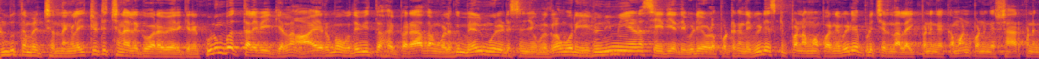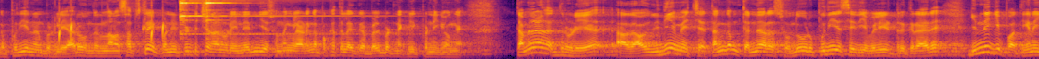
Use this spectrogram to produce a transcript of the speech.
அன்பு தமிழ் சொந்தங்களை டிட்டு சேனலுக்கு வரவேற்கிறேன். குடும்ப தலைவிக்கெல்லாம் ஆயிரம் ரூபாய் உதவித்தொகை பெறாதவங்களுக்கு மேல்முறையீடு செஞ்சவங்களுக்குலாம் ஒரு இனிமையான செய்தி அந்த வீடியோவில் போட்டுருங்க இந்த வீடியோ ஸ்கிப் பண்ணாமல் பாருங்கள் வீடியோ பிடிச்சிருந்தா லைக் பண்ணுங்கள் கமெண்ட் பண்ணுங்கள் ஷேர் பண்ணுங்கள் புதிய நண்பர்கள் யாரும் வந்திருந்தாலும் சப்ஸ்கிரைப் பண்ணி டிட்டு சேனலுடைய நெருங்கிய சொந்தங்களை அடங்க பக்கத்தில் இருக்கிற பெல் பட்டனை கிளிக் பண்ணிக்கோங்க. தமிழகத்தினுடைய அதாவது நிதியமைச்சர் தங்கம் தென்னரசு வந்து ஒரு புதிய செய்தியை வெளியிட்டிருக்கிறாரு. இன்றைக்கி பார்த்தீங்கன்னா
